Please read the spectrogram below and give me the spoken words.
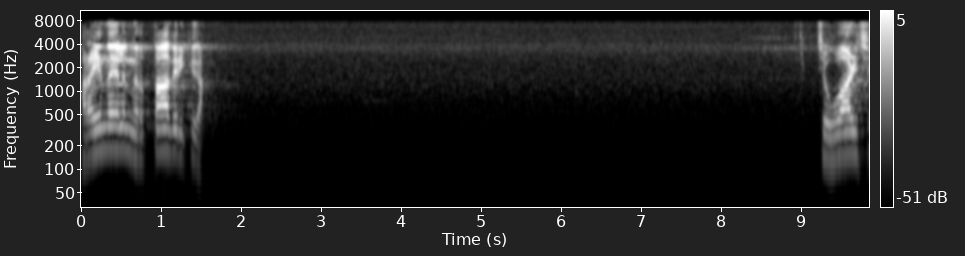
പറയുന്നതിൽ നിർത്താതിരിക്കുക. ചൊവ്വാഴ്ച.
